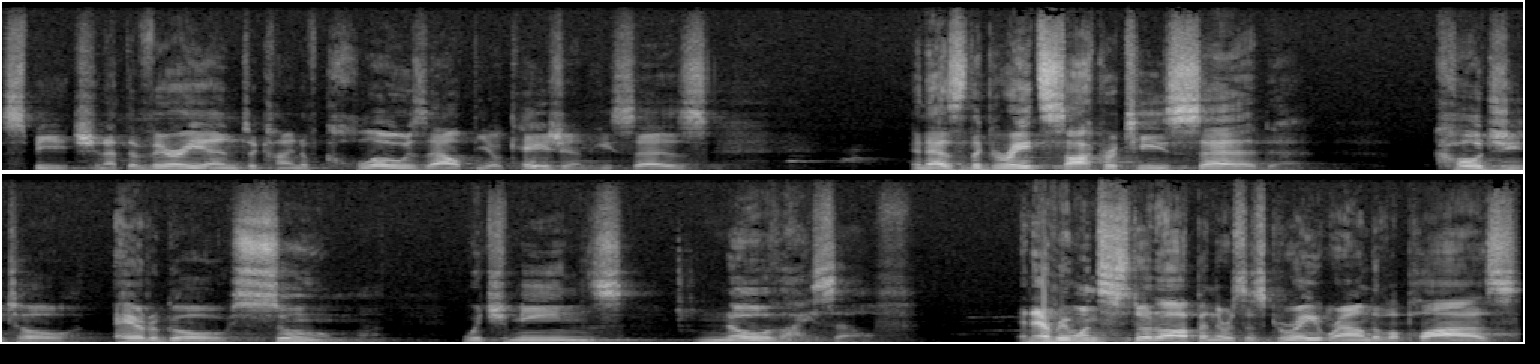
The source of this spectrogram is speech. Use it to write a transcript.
speech. And at the very end, to kind of close out the occasion, he says, And as the great Socrates said, cogito ergo sum, which means know thyself. And everyone stood up, and there was this great round of applause.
